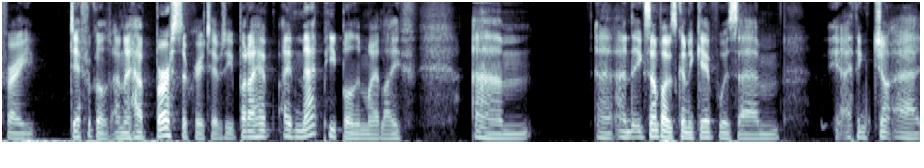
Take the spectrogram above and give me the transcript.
very difficult, and I have bursts of creativity. But I have I've met people in my life, um, uh, and the example I was going to give was, um, I think John. Uh,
